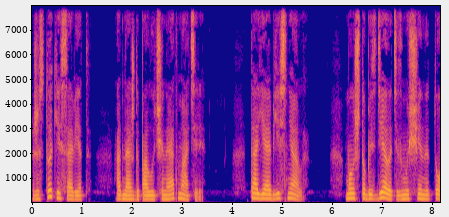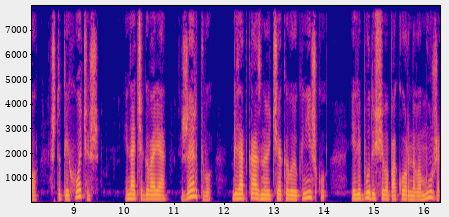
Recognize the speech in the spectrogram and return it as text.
жестокий совет, однажды полученный от матери. Та ей объясняла, мол, чтобы сделать из мужчины то, что ты хочешь, иначе говоря, жертву, безотказную чековую книжку или будущего покорного мужа,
